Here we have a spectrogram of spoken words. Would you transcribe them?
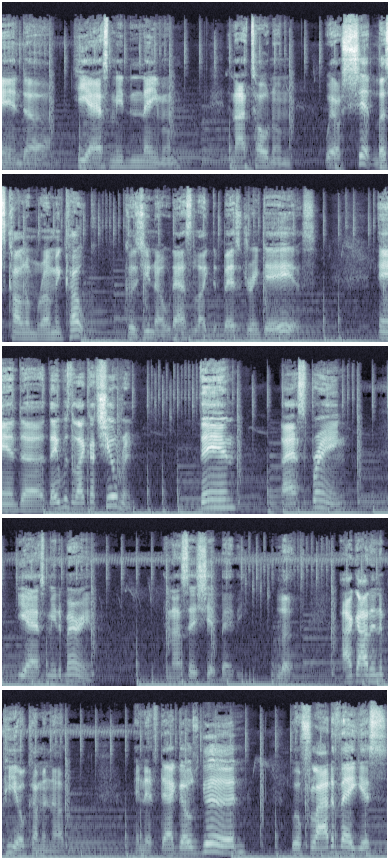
And uh, he asked me to name them. And I told him, well, shit, let's call them rum and coke. Because, you know, that's like the best drink there is. And uh, they was like our children. Then, last spring, he asked me to marry him. And I said, shit, baby. Look, I got an appeal coming up. And if that goes good, we'll fly to Vegas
